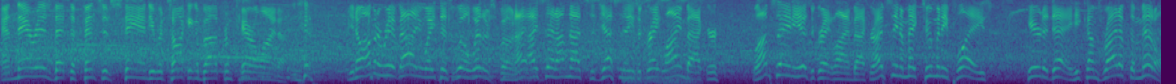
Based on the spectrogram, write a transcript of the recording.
And there is that defensive stand you were talking about from Carolina. You know, I'm going to reevaluate this Will Witherspoon. I, I, said I'm not suggesting that he's a great linebacker. Well, I'm saying he is a great linebacker. I've seen him make too many plays here today. He comes right up the middle.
